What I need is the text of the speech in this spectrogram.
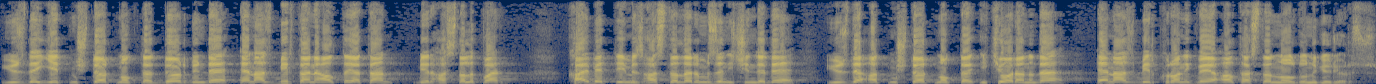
yüzde 74.4'ünde en az bir tane altta yatan bir hastalık var. Kaybettiğimiz hastalarımızın içinde de yüzde 64.2 oranında en az bir kronik veya alt hastalığın olduğunu görüyoruz.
